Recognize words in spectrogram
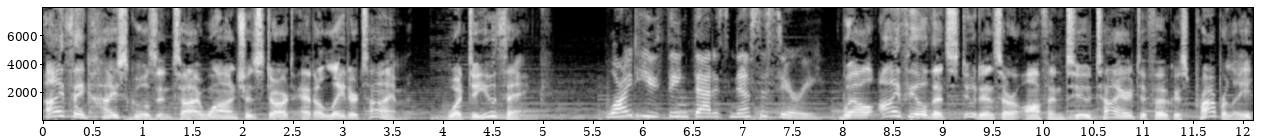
I think high schools in Taiwan should start at a later time. What do you think? Why do you think that is necessary? Well, I feel that students are often too tired to focus properly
